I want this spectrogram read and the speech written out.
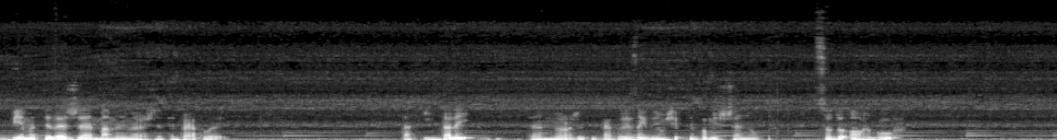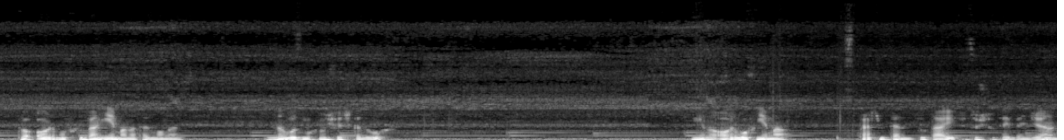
Wiemy tyle, że mamy mroźne temperatury. Tak, i dalej te mroźne temperatury znajdują się w tym pomieszczeniu. Co do orbów, to orbów chyba nie ma na ten moment. Znowu zmuchnął świeczkę duch. Nie no, orbów nie ma. Sprawdźmy ten tutaj, czy coś tutaj będzie.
